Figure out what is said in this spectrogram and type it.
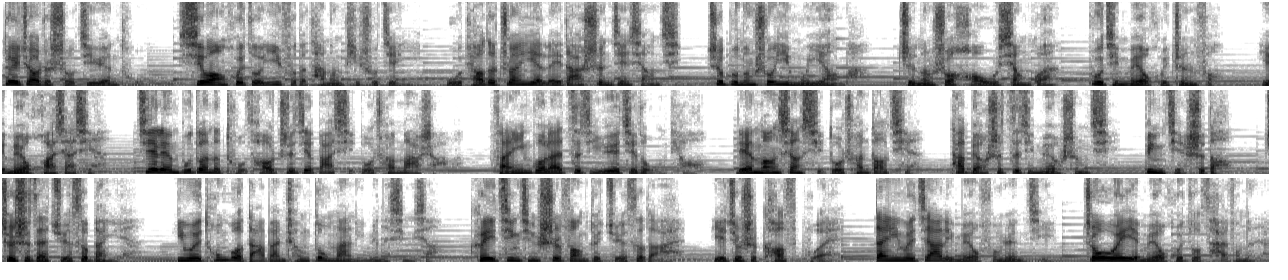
对照着手机原图，希望会做衣服的他能提出建议。五条的专业雷达瞬间响起，这不能说一模一样吧，只能说毫无相关。不仅没有回针缝，也没有画下线，接连不断的吐槽直接把喜多川骂傻了。反应过来自己越界的五条，连忙向喜多川道歉。他表示自己没有生气，并解释道，这是在角色扮演。因为通过打扮成动漫里面的形象，可以尽情释放对角色的爱，也就是 cosplay。但因为家里没有缝纫机，周围也没有会做裁缝的人，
